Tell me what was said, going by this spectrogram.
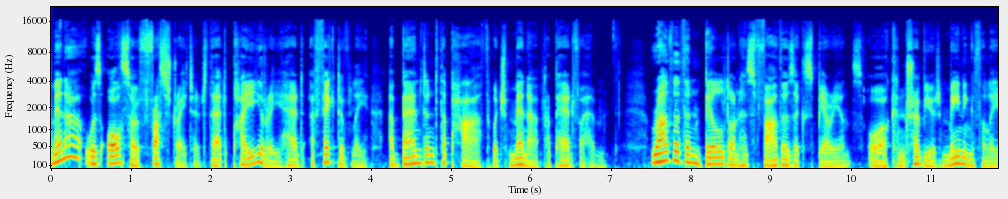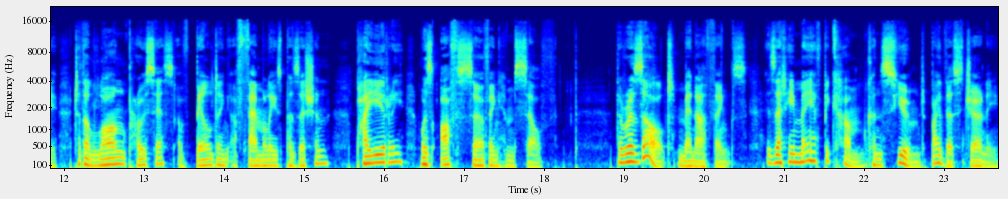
Menna was also frustrated that Pai-Iri had effectively abandoned the path which Menna prepared for him. Rather than build on his father's experience or contribute meaningfully to the long process of building a family's position, Pai-Iri was off serving himself. The result, Menna thinks, is that he may have become consumed by this journey.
